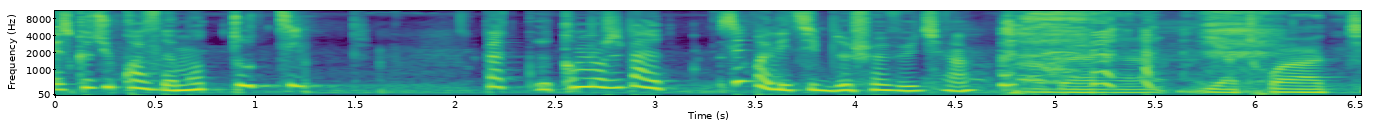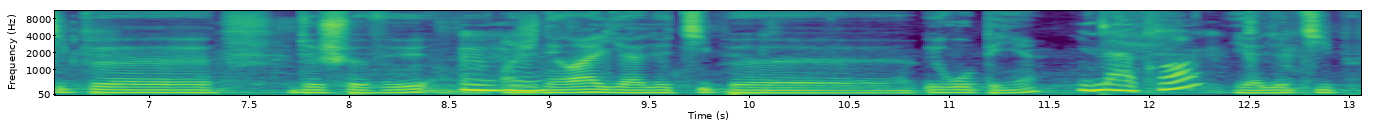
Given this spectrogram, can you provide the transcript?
est-ce que tu crois vraiment tout type Comment je sais pas, c'est quoi les types de cheveux, tiens ah ben, Il y a trois types euh, de cheveux. En mhm. général, il y a le type euh, européen. D'accord. Il y a le type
